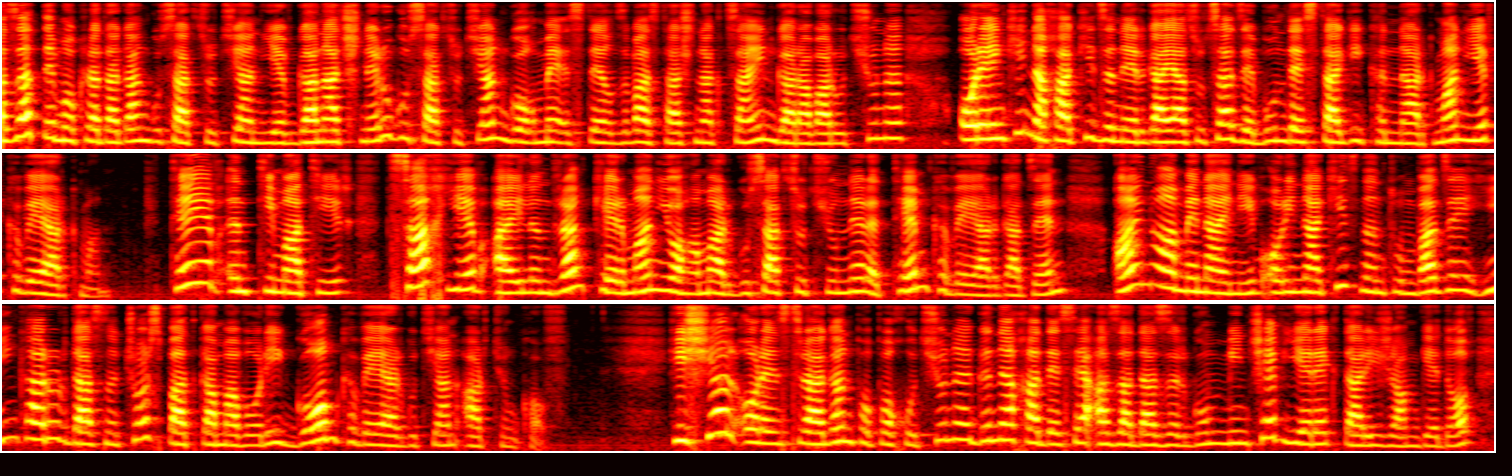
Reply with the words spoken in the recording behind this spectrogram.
ազատ դեմոկրատական գուսակցության եւ գանաչներու գուսակցության գողմե ստեղծված ճաշնակցային ղարավարությունը օրենքի նախագիծը ներկայացուցած է Բունդեստագի քննարկման եւ քվեարկման։ Թեև ընտիմատիր, ցախ եւ այլընտրանք Գերմանիո համար գուսակցությունները թեմքը վեյարգած են, այնուամենայնիվ օրինակիցն ընդունված է 514 պատգամավորի գոմ քվեյարգության արդյունքով։ Հիշյալ օրենսդրական փոփոխությունը գնահատես է ազատազրկում մինչև 3 տարի ժամկետով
